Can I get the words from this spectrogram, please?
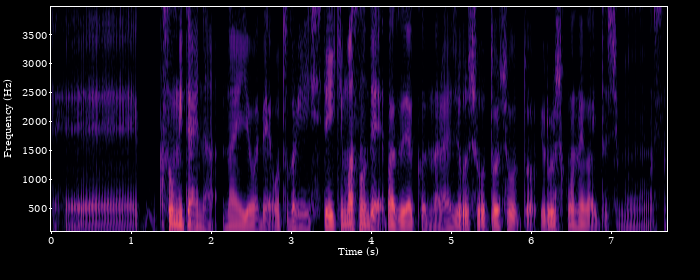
えー、クソみたいな内容でお届けしていきますのでバズヤ君のラジオショートショートよろしくお願いいたします。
